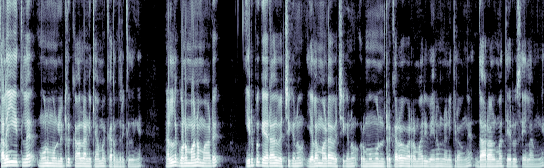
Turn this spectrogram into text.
தலையீத்தில் மூணு மூணு லிட்டர் கால் அணைக்காமல் கறந்துருக்குதுங்க. நல்ல குணமான மாடு. இருப்புக்கு யாராவது வச்சுக்கணும். இளம் மாடாக வச்சுக்கணும். ஒரு மூணு மூணு லிட்டர் கறவை வர்ற மாதிரி வேணும்னு நினைக்கிறவங்க தாராளமாக தேர்வு செய்யலாமுங்க.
